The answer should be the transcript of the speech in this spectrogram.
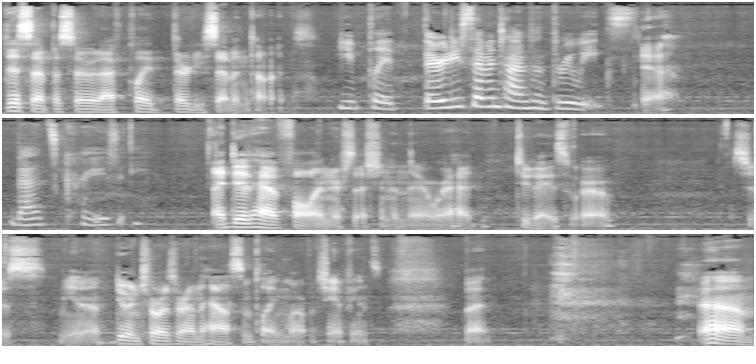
this episode. I've played 37 times. You've played thirty seven times in three weeks. Yeah, That's crazy. I did have Fall Intercession in there where I had two days where it's just you know doing chores around the house and playing Marvel Champions, but um,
